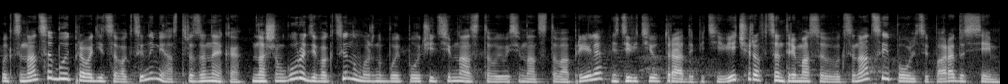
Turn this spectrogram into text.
Вакцинация будет проводиться вакцинами AstraZeneca. В нашем городе вакцину можно будет получить 17 и 18 апреля с 9 утра до 5 вечера в Центре массовой вакцинации по улице Парада 7.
